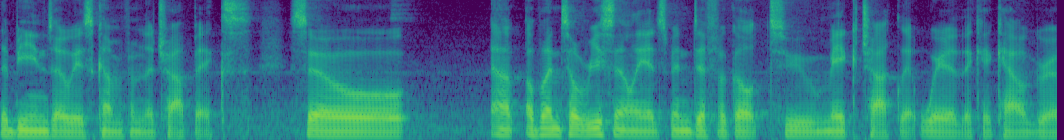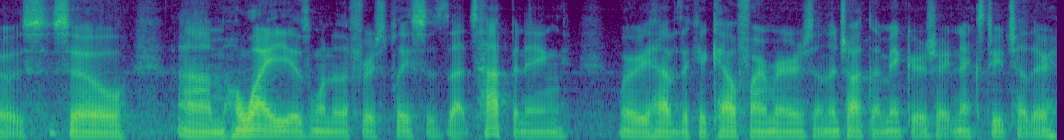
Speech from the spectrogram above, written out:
The beans always come from the tropics. So uh, up until recently, it's been difficult to make chocolate where the cacao grows. So um, Hawaii is one of the first places that's happening where we have the cacao farmers and the chocolate makers right next to each other.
